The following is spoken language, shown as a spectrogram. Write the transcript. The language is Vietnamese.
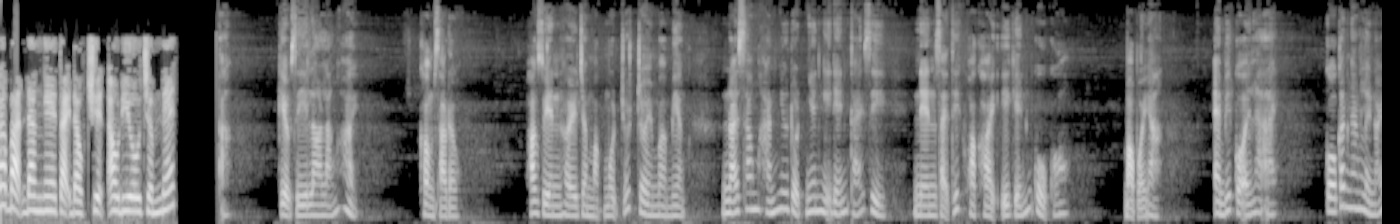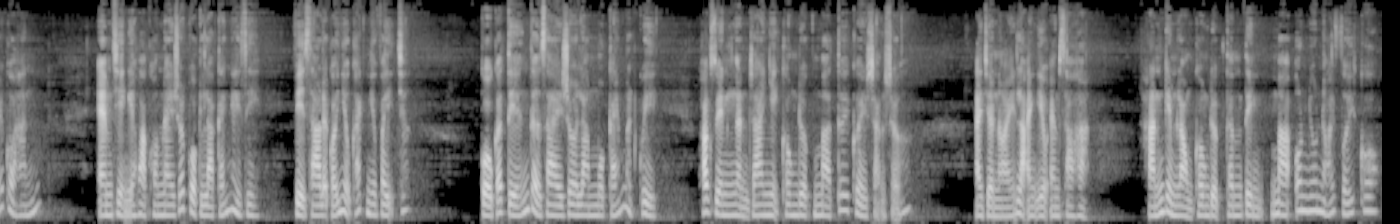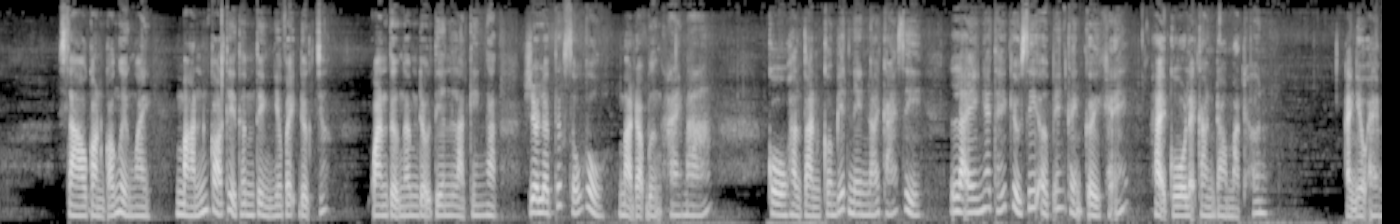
Các bạn đang nghe tại đọc chuyện audio.net À, kiểu gì lo lắng hỏi. Không sao đâu. Hoác Duyên hơi trầm mặc một chút rồi mở miệng. Nói xong hắn như đột nhiên nghĩ đến cái gì, nên giải thích hoặc hỏi ý kiến của cô. Bảo bối à, em biết cô ấy là ai? Cô cắt ngang lời nói của hắn. Em chỉ nghe hoặc hôm nay rốt cuộc là cái ngày gì? Vì sao lại có nhiều khách như vậy chứ? Cô cất tiếng thở dài rồi làm một cái mặt quỷ. Hoác Duyên ngẩn ra nhịn không được mà tươi cười sảng sỡ. Anh chưa nói là anh yêu em sao hả? Hắn kìm lòng không được thâm tình mà ôn nhu nói với cô. Sao còn có người ngoài mà hắn có thể thâm tình như vậy được chứ? Quan tử ngâm đầu tiên là kinh ngạc, rồi lập tức xấu hổ mà đỏ bừng hai má. Cô hoàn toàn không biết nên nói cái gì, lại nghe thấy Kiều Di ở bên cạnh cười khẽ, hại cô lại càng đỏ mặt hơn. Anh yêu em.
